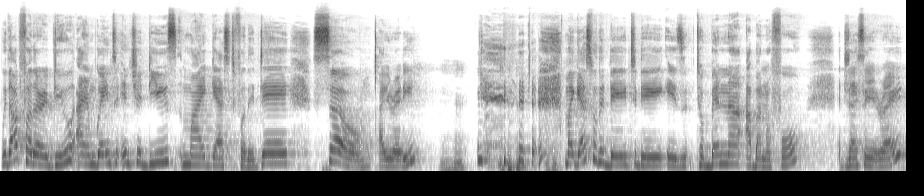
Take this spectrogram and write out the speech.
Without further ado, I am going to introduce my guest for the day. So, are you ready? Mm-hmm. My guest for the day today is Tobenna Abanofo. Did I say it right?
